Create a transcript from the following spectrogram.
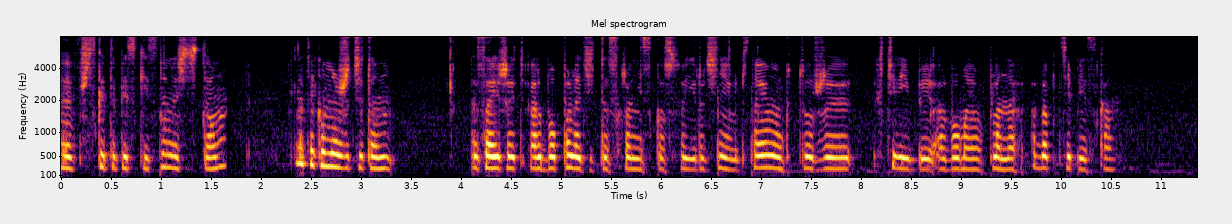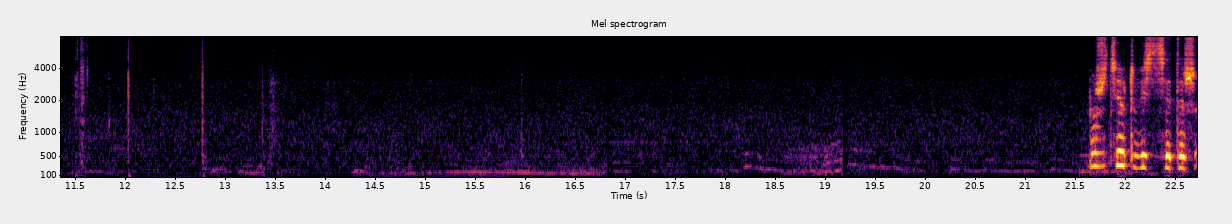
y, wszystkie te pieski znaleźć dom. Dlatego możecie tam zajrzeć albo polecić to schronisko swojej rodzinie lub znajomym, którzy chcieliby albo mają w planach adopcję pieska. Możecie oczywiście też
